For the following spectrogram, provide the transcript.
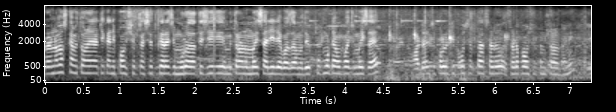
नमस्कार मित्रांनो या ठिकाणी पाहू शकता शेतकऱ्याची मुरा जातीची मित्रांनो म्हैस आलेली आहे बाजारामध्ये. खूप मोठ्या मोबाईलची म्हैस आहे. ऑर्डरची क्वालिटी पाहू शकता सड सड पाहू शकता मित्रांनो तुम्ही.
